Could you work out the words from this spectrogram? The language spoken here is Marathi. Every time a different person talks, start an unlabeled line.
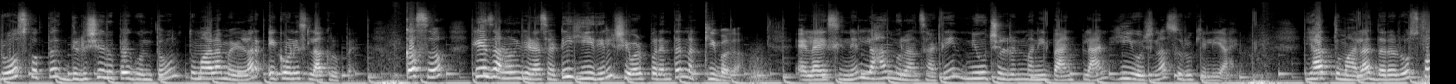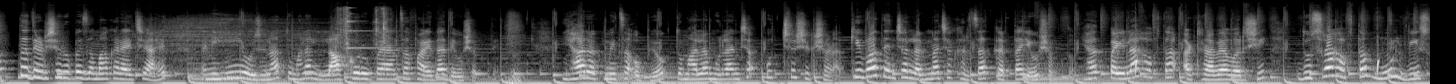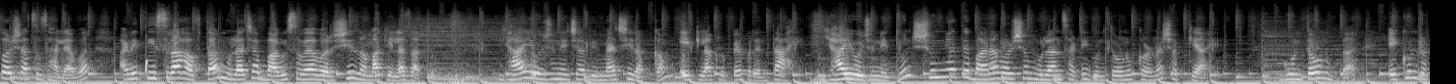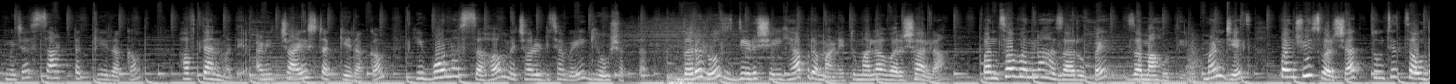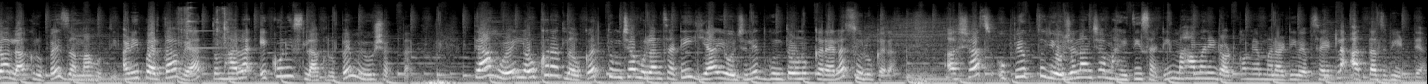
रोज फक्त दीडशे रुपये गुंतवून तुम्हाला मिळणार एकोणीस लाख रुपये. कसं हे जाणून घेण्यासाठी ही रील शेवटपर्यंत नक्की बघा. एल आय सीने लहान मुलांसाठी new children money bank plan ही योजना सुरू केली आहे. ह्यात तुम्हाला दररोज फक्त दीडशे रुपये जमा करायचे आहेत आणि ही योजना तुम्हाला लाखो रुपयांचा फायदा देऊ शकते. ह्या रकमेचा उपयोग तुम्हाला मुलांच्या उच्च शिक्षणात किंवा त्यांच्या लग्नाच्या खर्चात करता येऊ शकतो. ह्यात पहिला हफ्ता अठराव्या वर्षी दुसरा हफ्ता मूल वीस वर्षाचं झाल्यावर आणि तिसरा हफ्ता मुलाच्या बावीसाव्या वर्षी जमा केला जातो. ह्या योजनेच्या विम्याची रक्कम एक लाख रुपयेपर्यंत आहे. ह्या योजनेतून शून्य ते बारा वर्ष मुलांसाठी गुंतवणूक करणं शक्य आहे. गुंतवणूकदार एकूण रकमेच्या साठ टक्के रक्कम हफ्त्यांमध्ये आणि चाळीस टक्के रक्कम ही बोनससह मेच्युरिटीच्या वेळी घेऊ शकतात. दररोज दीडशे ह्याप्रमाणे तुम्हाला वर्षाला पंचावन्न हजार रुपये जमा होतील. म्हणजेच पंचवीस वर्षात तुमचे चौदा लाख रुपये जमा होतील आणि परताव्यात तुम्हाला एकोणीस लाख रुपये मिळू शकतात. त्यामुळे लवकरात लवकर तुमच्या मुलांसाठी या योजनेत गुंतवणूक करायला सुरू करा. अशाच उपयुक्त योजनांच्या माहितीसाठी महामनी डॉट कॉम या मराठी वेबसाईटला आताच भेट द्या.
